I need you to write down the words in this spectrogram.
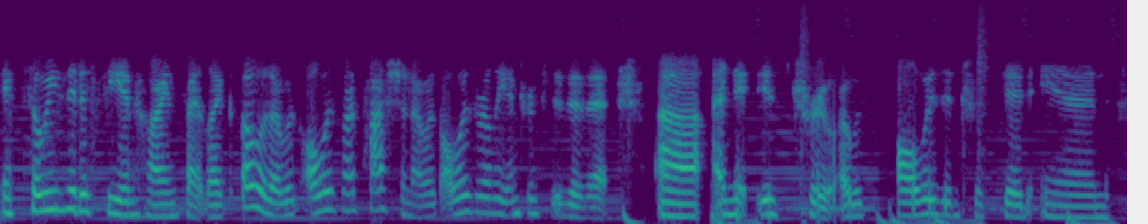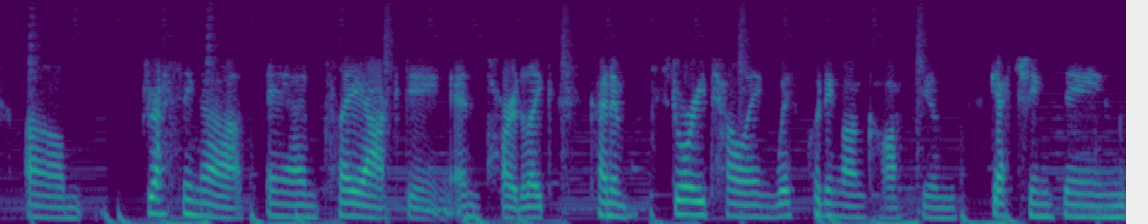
it's so easy to see in hindsight, like, oh, that was always my passion. I was always really interested in it. Uh, and it is true. I was always interested in um, dressing up and play acting and part like kind of storytelling with putting on costumes, sketching things,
